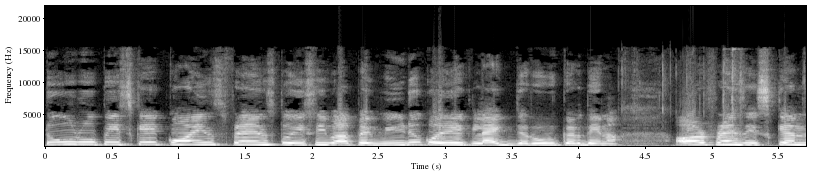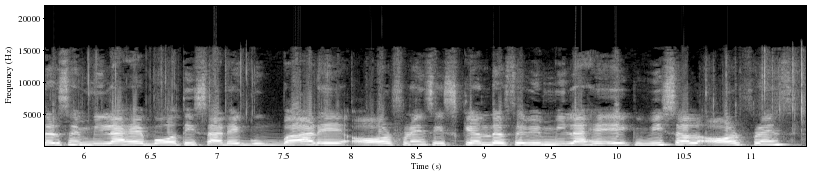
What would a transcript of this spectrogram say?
टू रुपीज़ के कॉइन्स फ्रेंड्स तो इसी बात पे वीडियो को एक लाइक ज़रूर कर देना। और फ्रेंड्स इसके अंदर से मिला है बहुत ही सारे गुब्बारे और फ्रेंड्स इसके अंदर से भी मिला है एक विशल और फ्रेंड्स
